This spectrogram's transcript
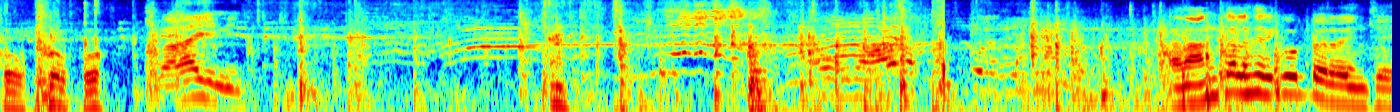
போ போ போ. வாய் நீ. அந்த அங்கால சரி கூப்பிட்டு வரேன் சே.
